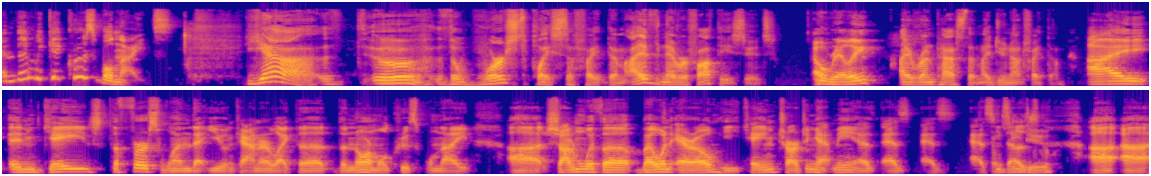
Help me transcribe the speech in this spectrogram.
and then we get Crucible Knights. Yeah, ugh, the worst place to fight them. I've never fought these dudes. Oh, really? I run past them. I do not fight them. I engaged the first one that you encounter, like the the normal Crucible Knight. Uh, shot him with a bow and arrow. He came charging at me as as as as he As does, do. uh, uh,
